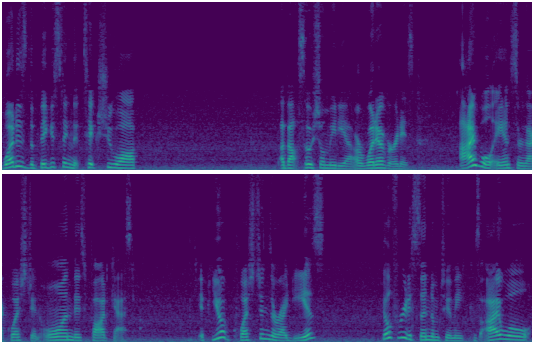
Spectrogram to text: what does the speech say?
what is the biggest thing that ticks you off about social media or whatever it is? I will answer that question on this podcast. If you have questions or ideas, feel free to send them to me because I will.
